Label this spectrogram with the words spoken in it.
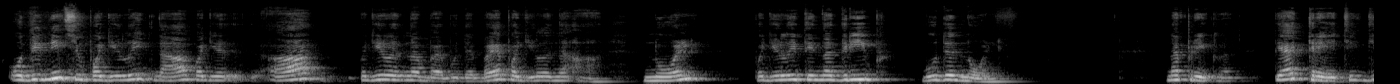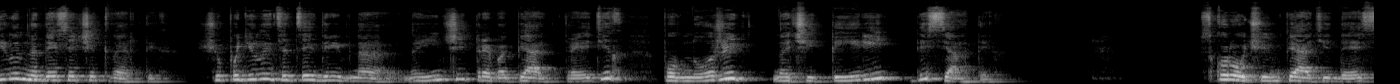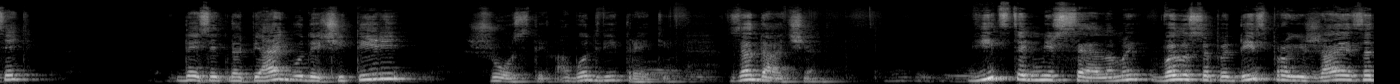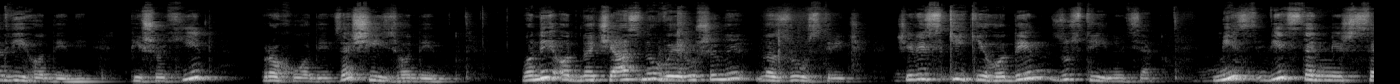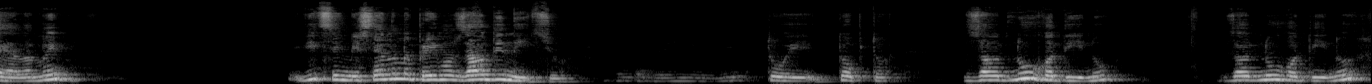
Одиницю поділити на А, поділ... а поділене на Б буде Б поділене на А. 0 поділити на дріб буде 0. Наприклад, 5 третіх ділимо на 10 четвертих. Щоб поділити цей дріб на, на інший, треба 5 третіх помножити на 4 десятих. Скорочуємо 5 і 10. 10 на 5 буде 4 шостих або 2 третіх. Задача. Відстань між селами велосипедист проїжджає за 2 години. Пішохід проходить за 6 годин. Вони одночасно вирушили на зустріч. Через скільки годин зустрінуться. Відстань між селами. Відстань між селами приймав за одиницю. Тобто за одну годину, за одну годину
